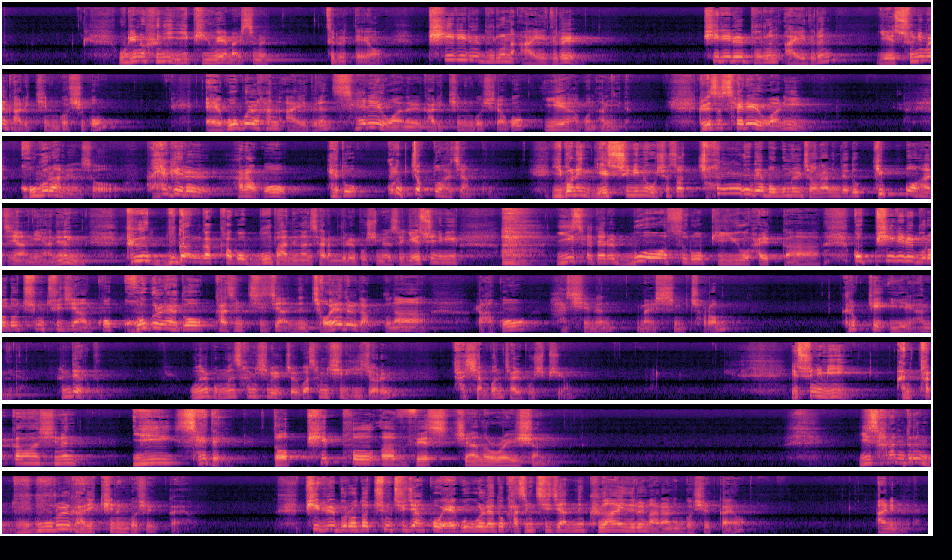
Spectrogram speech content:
우리는 흔히 이 비유의 말씀을 들을 때요, 피리를 부른 아이들을, 피리를 부른 아이들은 예수님을 가리키는 것이고, 애곡을 한 아이들은 세례 요한을 가리키는 것이라고 이해하곤 합니다. 그래서 세례 요한이 곡을 하면서 회개를 하라고 해도 꿈쩍도 하지 않고 이번엔 예수님이 오셔서 천국의 복음을 전하는데도 기뻐하지 아니하는 그 무감각하고 무반응한 사람들을 보시면서 예수님이 아, 이 세대를 무엇으로 비유할까? 꼭 피리를 불어도 춤추지 않고 곡을 해도 가슴 치지 않는 저 애들 같구나. 라고 하시는 말씀처럼 그렇게 이해합니다. 그런데 여러분, 오늘 본문 31절과 32절을 다시 한번 잘 보십시오. 예수님이 안타까워하시는 이 세대, the people of this generation. 이 사람들은 누구를 가리키는 것일까요? 피를 불어도 춤추지 않고 애곡을 해도 가슴 치지 않는 그 아이들을 말하는 것일까요? 아닙니다.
